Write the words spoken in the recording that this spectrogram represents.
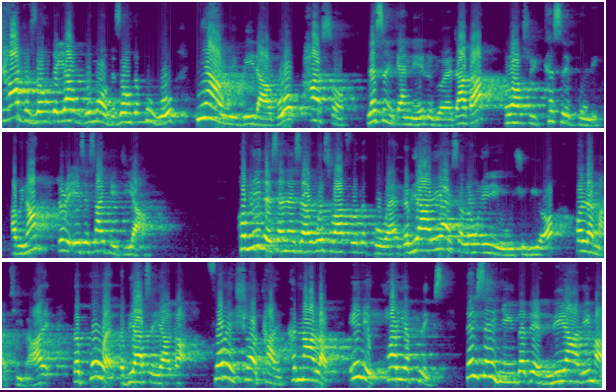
ခြားတစ်စုံတစ်ယောက်ကိုမဟုတ်တစ်စုံတစ်ခုကိုမျှဝေပေးတာကို pass on လက်ဆင့်ကမ်းတယ်လို့ပြောတယ်ဒါက glossary ခက်စစ်ပွင့်လေးဟုတ်ပြီနော်တို့တွေ exercise ကြည့်ကြည့်အောင် complete the sentence with what for the poem ကြပြလေးကစလုံးလေးတွေကိုယူပြီးတော့ဟောလက်မှာဖြည့်ပါတဲ့ the poem ကြပြဆရာက for a short time ခဏလောက် in a quiet place တိတ်ဆိတ်ငြိမ်သက်တဲ့နေရာလေးမှာ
